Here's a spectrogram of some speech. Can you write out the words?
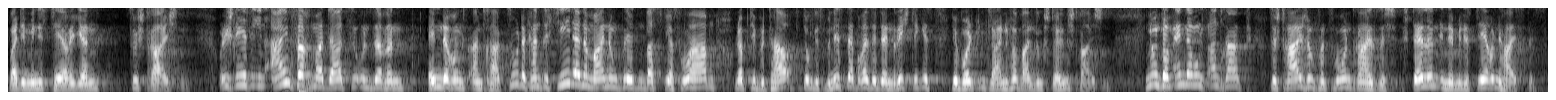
bei den Ministerien zu streichen. Ich lese Ihnen einfach einmal dazu unseren Änderungsantrag zu. Da kann sich jeder eine Meinung bilden, was wir vorhaben und ob die Behauptung des Ministerpräsidenten richtig ist. Wir wollten kleine Verwaltungsstellen streichen. In unserem Änderungsantrag zur Streichung von 32 Stellen in den Ministerien heißt es,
